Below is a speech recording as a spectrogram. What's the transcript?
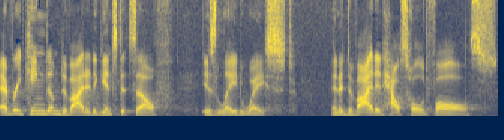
Every kingdom divided against itself is laid waste, and a divided household falls.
